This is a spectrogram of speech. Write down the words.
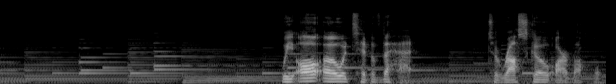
We all owe a tip of the hat to Roscoe Arbuckle.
